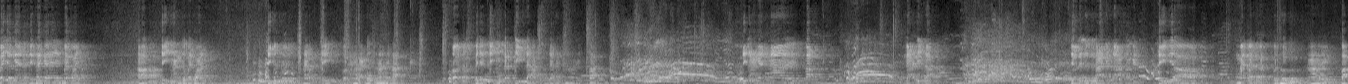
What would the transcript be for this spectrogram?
bây giờ nghe, nhìn thấy cái máy quay không? Đó chỉ thẳng cho máy quay. Chỉ mình thôi hai bạn chỉ. Rồi hai bạn luôn. Hai ba. rồi bây giờ chỉ một cách điềm đà của con gái. Hai ba đi lại nghe. Hai ba gái điềm đà. giờ đến lượt ba điềm đà sao nghe. Chỉ uh, máy quay một cách bình thường. Hai ba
